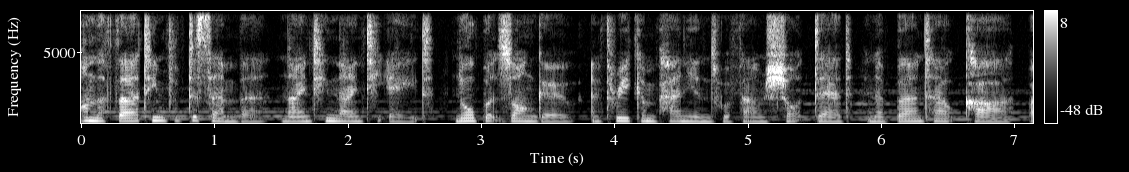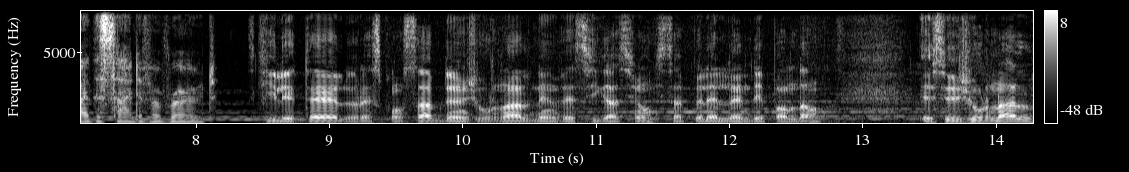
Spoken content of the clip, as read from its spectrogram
On the 13th of December 1998, Norbert Zongo and three companions were found shot dead in a burnt-out car by the side of a road. Il était le responsable d'un journal d'investigation qui s'appelait L'Indépendant. Et ce journal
